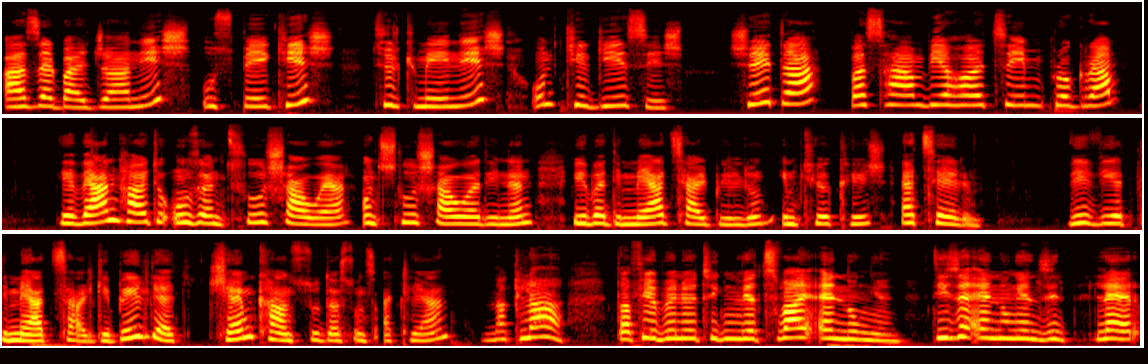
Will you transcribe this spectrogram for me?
Aserbaidschanisch, Usbekisch, Türkmenisch und Kirgisisch. Schweda, was haben wir heute im Programm? Wir werden heute unseren Zuschauern und Zuschauerinnen über die Mehrzahlbildung im Türkisch erzählen. Wie wird die Mehrzahl gebildet? Cem, kannst du das uns erklären? Na klar, dafür benötigen wir zwei Endungen. Diese Endungen sind leer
